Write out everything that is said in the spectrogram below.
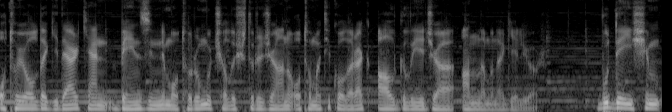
otoyolda giderken benzinli motoru mu çalıştıracağını otomatik olarak algılayacağı anlamına geliyor. Bu değişim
